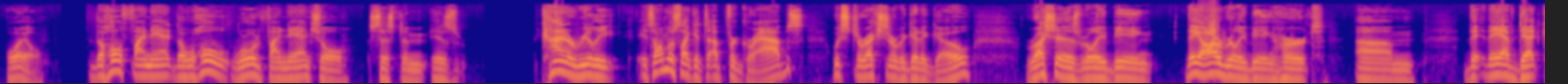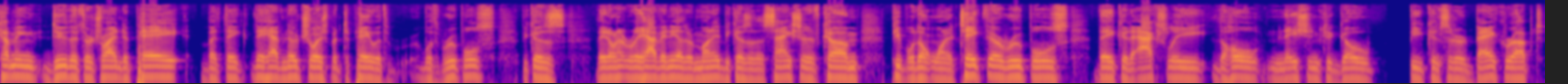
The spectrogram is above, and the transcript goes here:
oil? The whole finan- the whole world financial system is kind of really it's almost like it's up for grabs. Which direction are we going to go? Russia is really being they are really being hurt. Um, they they have debt coming due that they're trying to pay, but they they have no choice but to pay with with rubles because they don't really have any other money because of the sanctions have come. People don't want to take their rubles. They could actually the whole nation could go be considered bankrupt.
